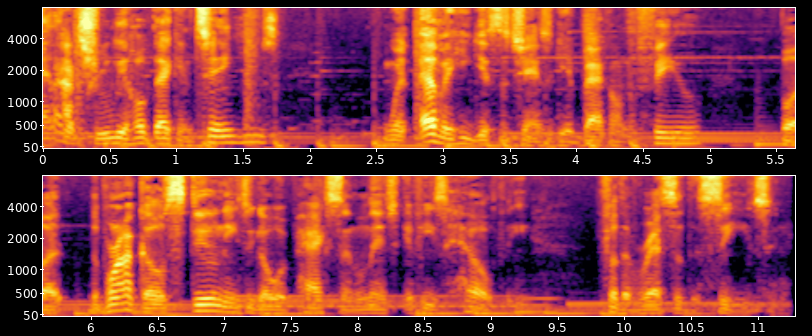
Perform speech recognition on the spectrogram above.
and I truly hope that continues whenever he gets a chance to get back on the field. But the Broncos still need to go with Paxton Lynch if he's healthy for the rest of the season.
